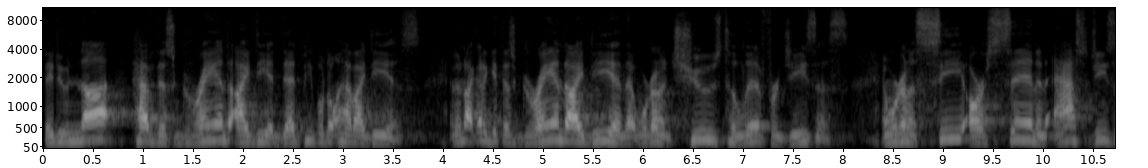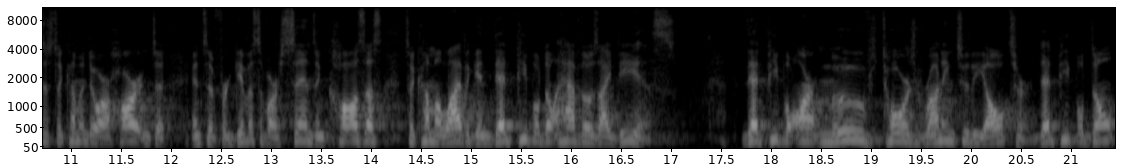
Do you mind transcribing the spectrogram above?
They do not have this grand idea. Dead people don't have ideas. And they're not going to get this grand idea that we're going to choose to live for Jesus. And we're going to see our sin and ask Jesus to come into our heart and to, and to forgive us of our sins and cause us to come alive again. Dead people don't have those ideas. Dead people aren't moved towards running to the altar. Dead people don't,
